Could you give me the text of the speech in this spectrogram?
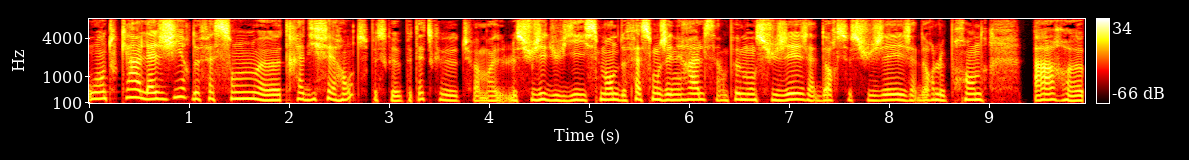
ou en tout cas l'agir de façon euh, très différente, parce que peut-être que, tu vois, moi, le sujet du vieillissement, de façon générale, c'est un peu mon sujet, j'adore ce sujet, j'adore le prendre par euh,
